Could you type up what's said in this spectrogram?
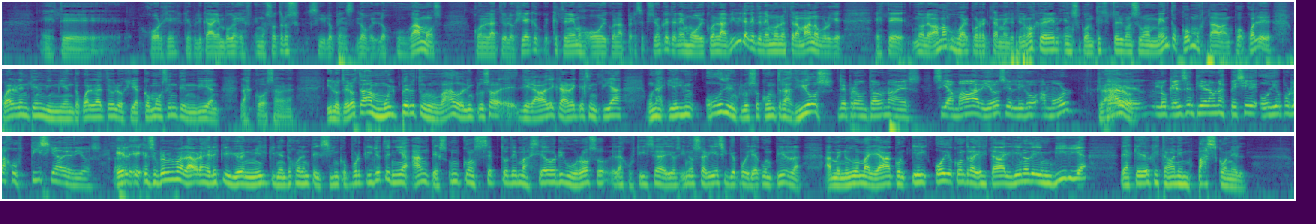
este Jorge, que explicaba bien, porque nosotros si lo, lo, lo juzgamos con la teología que, que tenemos hoy, con la percepción que tenemos hoy, con la Biblia que tenemos en nuestra mano, porque este, no le vamos a juzgar correctamente. Tenemos que ver en, su contexto histórico, en su momento, cómo estaban, cu- cuál, era, cuál era el entendimiento, cuál era la teología, cómo se entendían las cosas, ¿verdad? Y Lutero estaba muy perturbado, él incluso eh, llegaba a declarar que sentía una y un odio incluso contra Dios. Le preguntaron una vez si amaba a Dios y él dijo amor. Claro. Eh, lo que él sentía era una especie de odio por la justicia de Dios. Él, en sus propias palabras, él escribió en 1545, porque yo tenía antes un concepto demasiado riguroso de la justicia de Dios y no sabía si yo podría cumplirla. A menudo me hallaba con ira y odio contra Dios y estaba lleno de envidia de aquellos que estaban en paz con él.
